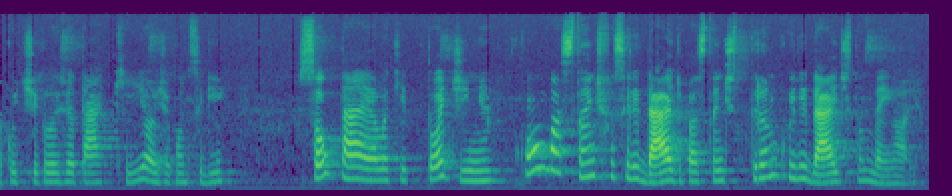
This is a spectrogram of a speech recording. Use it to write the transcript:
A cutícula já tá aqui, ó, já consegui soltar ela aqui todinha com bastante facilidade, bastante tranquilidade também, olha.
